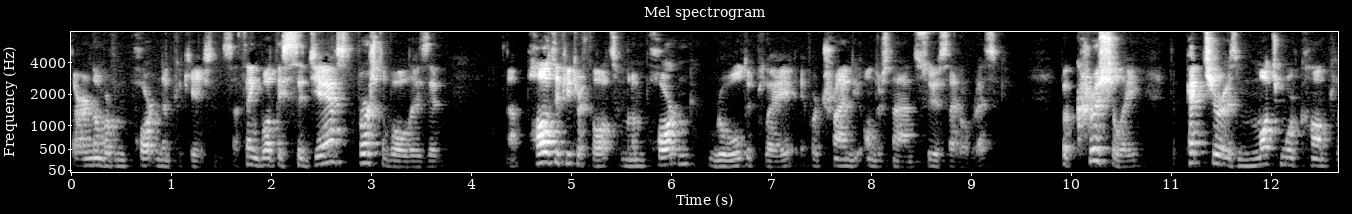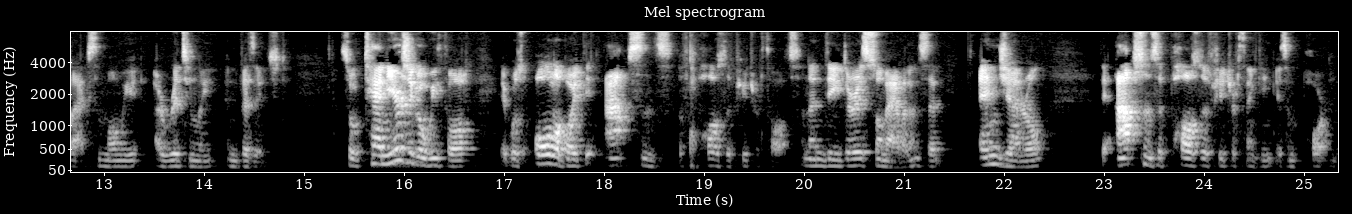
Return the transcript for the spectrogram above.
there are a number of important implications. I think what they suggest, first of all, is that uh, positive future thoughts have an important role to play if we're trying to understand suicidal risk. But crucially, the picture is much more complex than when we originally envisaged. So 10 years ago, we thought it was all about the absence of positive future thoughts. And indeed, there is some evidence that, in general, the absence of positive future thinking is important.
